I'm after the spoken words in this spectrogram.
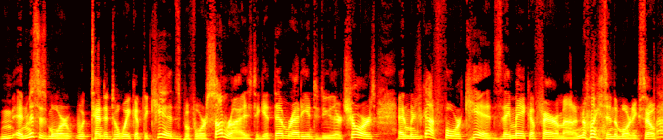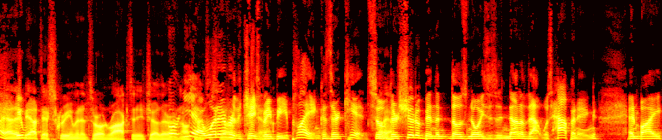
M- And Mrs. Moore would, tended to wake up the kids before sunrise to get them ready and to do their chores. And when you've got four kids, they make a fair amount of noise in the morning. So Oh yeah, they'd it- be out there screaming and throwing rocks at each other. or yeah, whatever the case Yeah. may be, playing because they're kids. So Oh, yeah. there should have been the, those noises, and none of that was happening. And by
